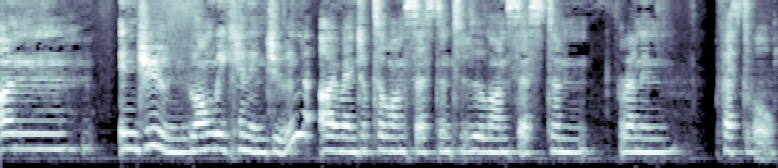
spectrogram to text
on in June, long weekend in June, I went up to Launceston to do the Launceston running festival.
